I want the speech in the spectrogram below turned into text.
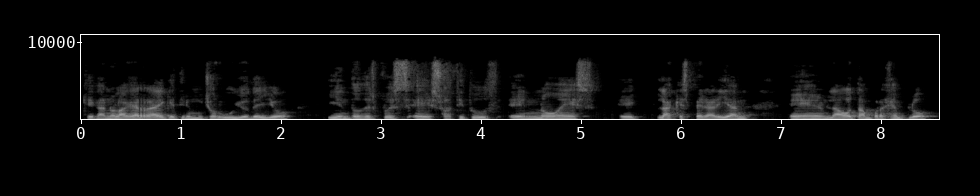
que ganó la guerra y que tiene mucho orgullo de ello. Y entonces, pues, eh, su actitud eh, no es la que esperarían la OTAN, por ejemplo,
